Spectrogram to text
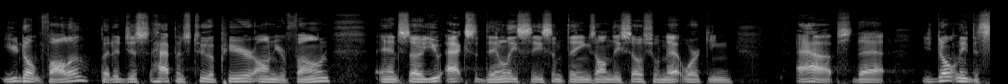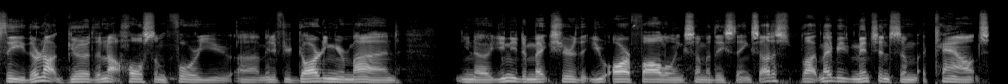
you don't follow, but it just happens to appear on your phone, and so you accidentally see some things on these social networking apps that you don't need to see. They're not good. They're not wholesome for you. Um, and if you're guarding your mind, you know you need to make sure that you are following some of these things. So I just like maybe mention some accounts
